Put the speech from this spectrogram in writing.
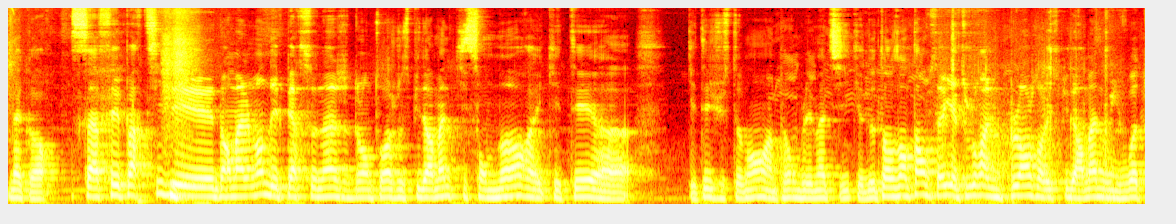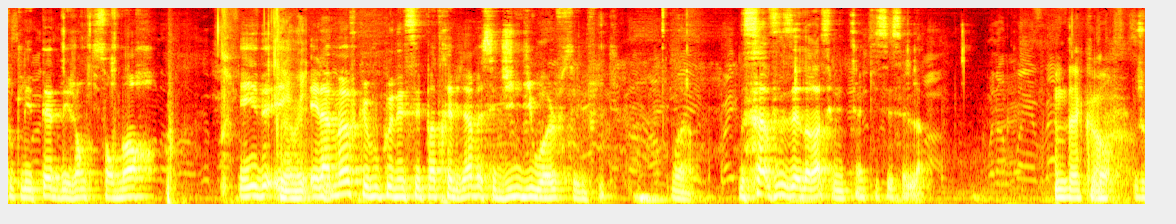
D'accord. Ça fait partie des normalement des personnages de l'entourage de Spider-Man qui sont morts et qui étaient euh, qui étaient justement un peu emblématiques. Et de temps en temps, vous savez, il y a toujours une planche dans les Spider-Man où ils voient toutes les têtes des gens qui sont morts. Et, et, Ah oui. et la meuf que vous connaissez pas très bien, bah, c'est Jindy Wolf, c'est une flic. Voilà. Ça vous aidera si vous dites tiens qui c'est celle-là? Bon, D'accord. je-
